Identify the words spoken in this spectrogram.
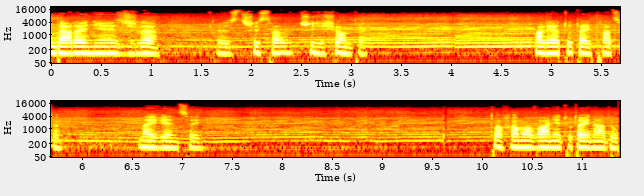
Dalej nie jest źle. To jest 330. Ale ja tutaj tracę najwięcej. To hamowanie tutaj na dół.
